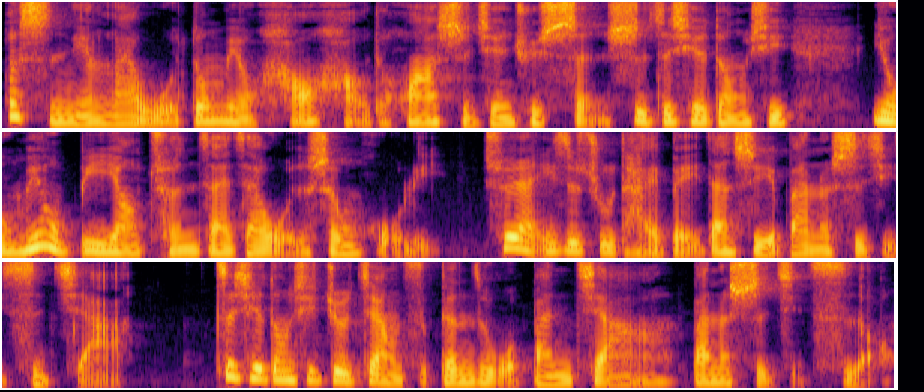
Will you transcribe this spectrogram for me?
二十年来我都没有好好的花时间去审视这些东西有没有必要存在在我的生活里。虽然一直住台北，但是也搬了十几次家，这些东西就这样子跟着我搬家，搬了十几次哦。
